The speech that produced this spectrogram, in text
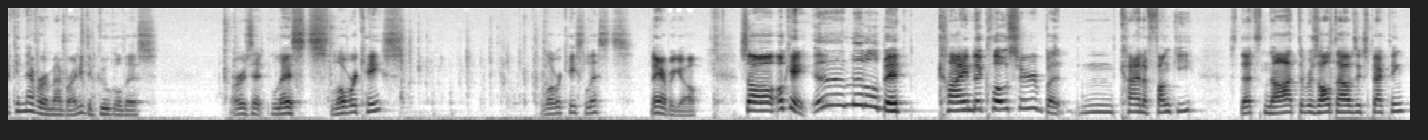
I can never remember. I need to Google this. Or is it lists lowercase? Lowercase lists? There we go. So, okay, a little bit kind of closer, but kind of funky. So that's not the result I was expecting.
